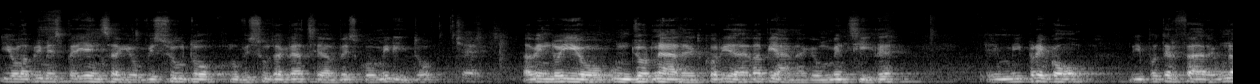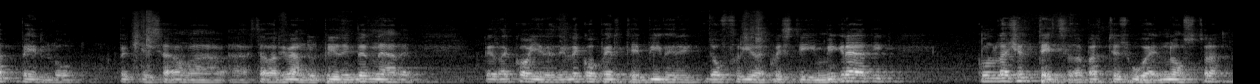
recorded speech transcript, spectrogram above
Io la prima esperienza che ho vissuto l'ho vissuta grazie al Vescovo Milito, Certo. avendo io un giornale, il Corriere della Piana, che è un mensile, e mi pregò di poter fare un appello, perché stava, stava arrivando il periodo invernale, per raccogliere delle coperte e viveri da offrire a questi immigrati, con la certezza da parte sua e nostra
